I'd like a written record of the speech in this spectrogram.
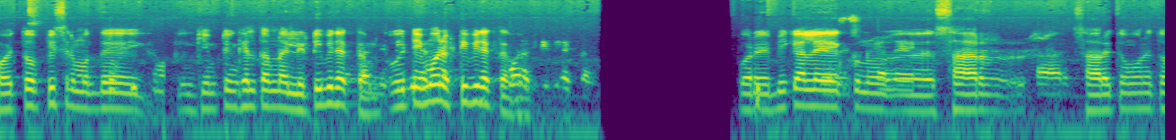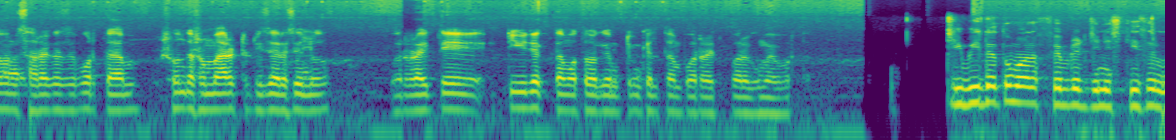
হয়তো পিসের মধ্যে গেম টেম খেলতাম না টিভি দেখতাম। ওই টাইমে অনেক টিভি দেখতাম। পরে বিকালে কোনো আহ, স্যার স্যার হয়তো মনে হয় তখন স্যারের কাছে পড়তাম। সন্ধ্যার সময় আরেকটা টিচার ছিল। পরে রাইতে টিভি দেখতাম অথবা গেম টিম খেলতাম পরে রাইতে পরে ঘুমিয়ে পড়তাম। টিভিতে তোমার ফেভারিট জিনিস কি ছিল?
